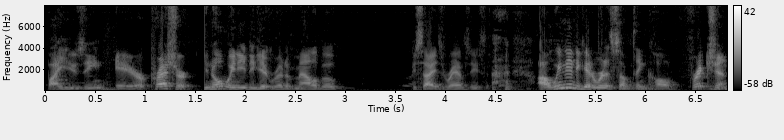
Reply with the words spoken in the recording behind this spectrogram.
by using air pressure. You know what we need to get rid of Malibu? Besides Ramses. uh, we need to get rid of something called friction.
